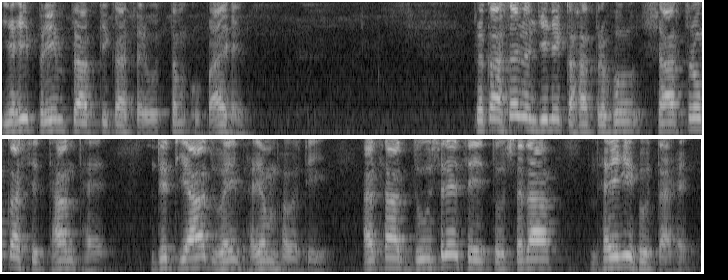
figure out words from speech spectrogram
यही प्रेम प्राप्ति का सर्वोत्तम उपाय है। प्रकाशानंद जी ने कहा, प्रभु, शास्त्रों का सिद्धांत है द्वितीयाद वै भयम भवती, अर्थात दूसरे से तो सदा भय ही होता है।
